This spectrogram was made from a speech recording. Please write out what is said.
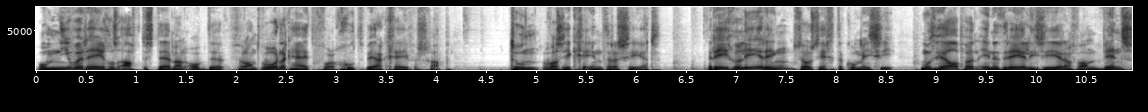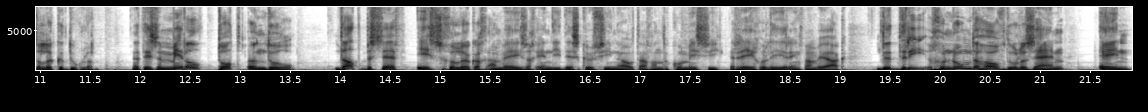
om nieuwe regels af te stemmen op de verantwoordelijkheid voor goed werkgeverschap. Toen was ik geïnteresseerd. Regulering, zo zegt de commissie, moet helpen in het realiseren van wenselijke doelen. Het is een middel tot een doel. Dat besef is gelukkig aanwezig in die discussienota van de commissie Regulering van Werk. De drie genoemde hoofddoelen zijn 1.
